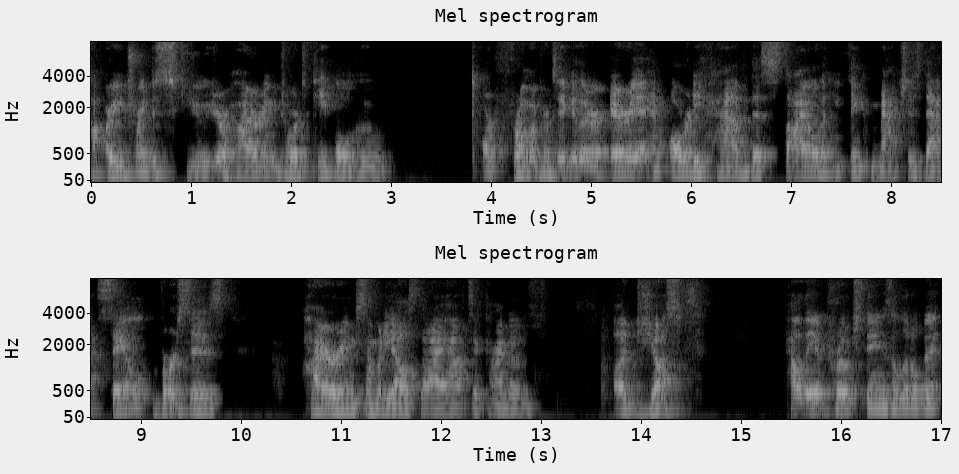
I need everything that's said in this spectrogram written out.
are you trying to skew your hiring towards people who are from a particular area and already have this style that you think matches that sale versus hiring somebody else that I have to kind of adjust how they approach things a little bit?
